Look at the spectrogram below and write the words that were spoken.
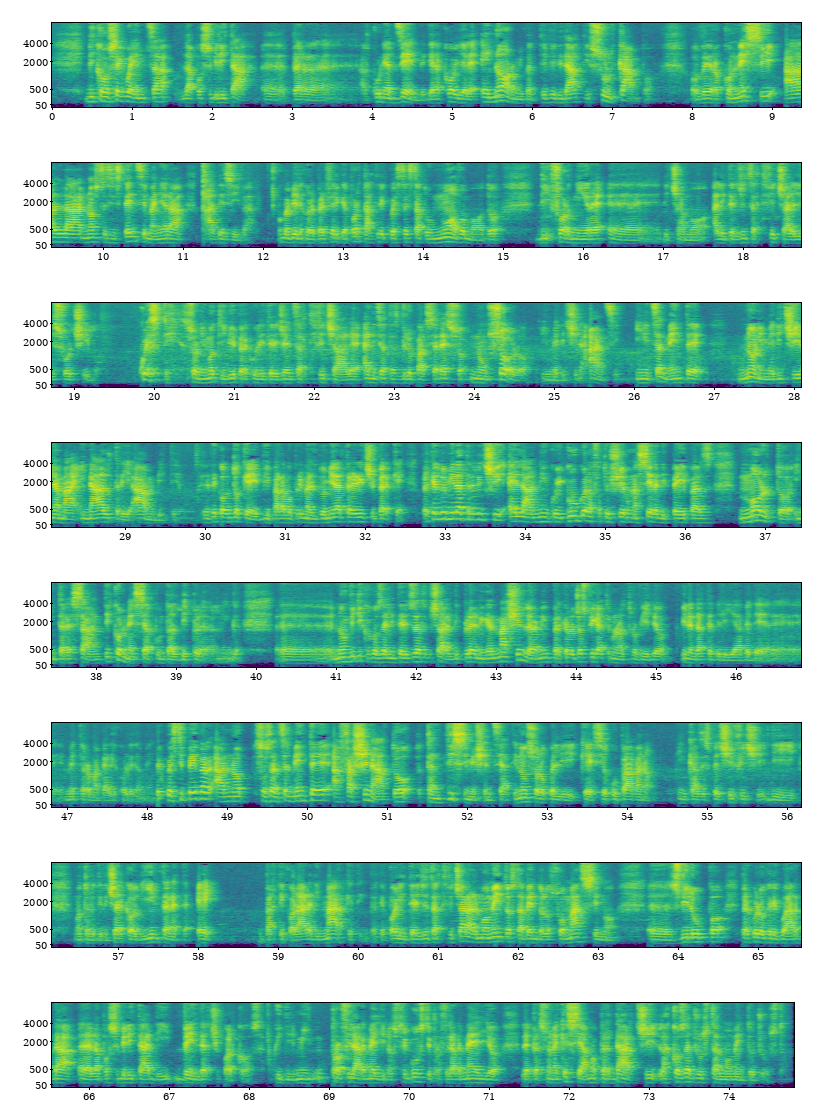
Di conseguenza la possibilità eh, per eh, alcune aziende di raccogliere enormi quantitativi di dati sul campo, ovvero connessi alla nostra esistenza in maniera adesiva come avviene con le periferiche portatili, questo è stato un nuovo modo di fornire eh, diciamo, all'intelligenza artificiale il suo cibo. Questi sono i motivi per cui l'intelligenza artificiale ha iniziato a svilupparsi adesso non solo in medicina, anzi inizialmente non in medicina ma in altri ambiti Tenete conto che vi parlavo prima del 2013 perché? Perché il 2013 è l'anno in cui Google ha fatto uscire una serie di papers molto interessanti connessi appunto al deep learning. Eh, non vi dico cos'è l'intelligenza artificiale, il deep learning e il machine learning perché l'ho già spiegato in un altro video, quindi andatevi a vedere, metterò magari il collegamento. Questi paper hanno sostanzialmente affascinato tantissimi scienziati, non solo quelli che si occupavano in casi specifici di motori di ricerca o di internet e in particolare di marketing, perché poi l'intelligenza artificiale al momento sta avendo lo suo massimo eh, sviluppo per quello che riguarda eh, la possibilità di venderci qualcosa, quindi di profilare meglio i nostri gusti, profilare meglio le persone che siamo per darci la cosa giusta al momento giusto.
